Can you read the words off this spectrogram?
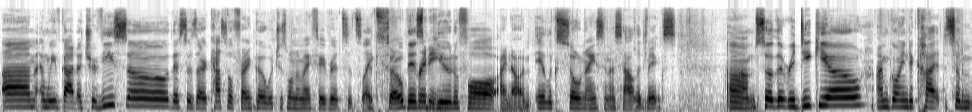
um, and we've got a Treviso. This is our Castelfranco, which is one of my favorites. It's like It's so this pretty. beautiful. I know it looks so nice in a salad mix. Um, so the radicchio, I'm going to cut some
